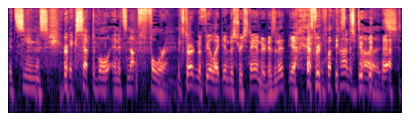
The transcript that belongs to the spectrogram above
It seems acceptable, and it's not foreign. It's starting to feel like industry standard, isn't it? Yeah, everybody's of doing does. that.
